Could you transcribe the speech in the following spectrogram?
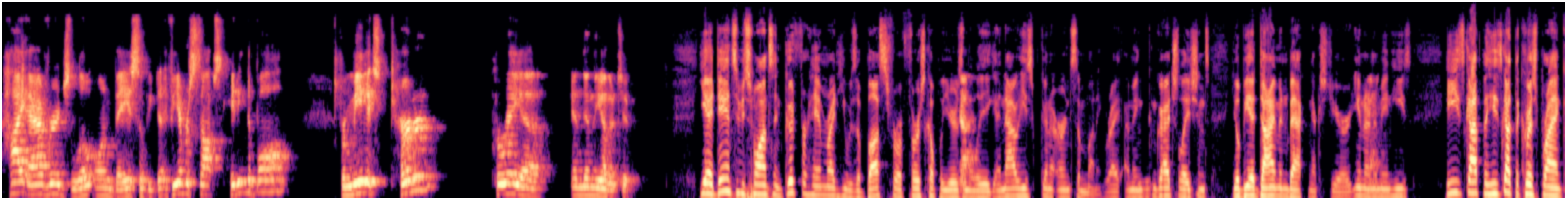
high average, low on base. So if he if he ever stops hitting the ball, for me it's Turner, Correa, and then the other two. Yeah, Dansby Swanson, good for him, right? He was a bust for a first couple years yeah. in the league, and now he's going to earn some money, right? I mean, mm-hmm. congratulations, you'll be a Diamondback next year. You know yeah. what I mean? He's he's got the he's got the Kris Bryant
